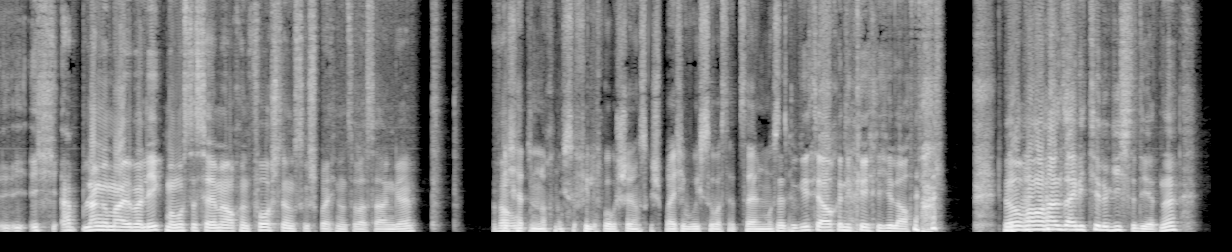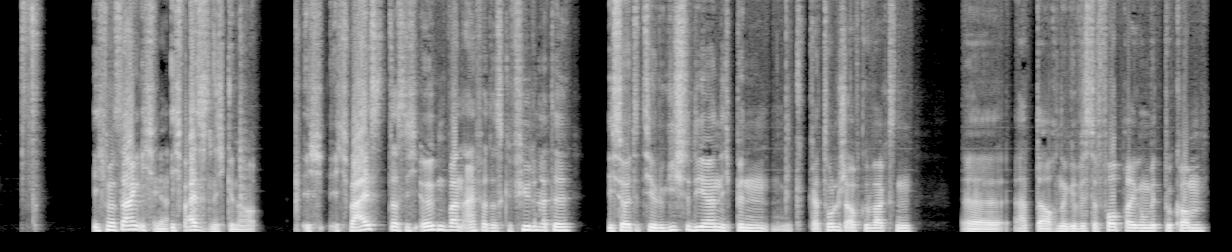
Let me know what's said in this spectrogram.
ich habe lange mal überlegt, man muss das ja immer auch in Vorstellungsgesprächen und sowas sagen, gell? Warum? Ich hatte noch nicht so viele Vorstellungsgespräche, wo ich sowas erzählen musste. Du gehst ja auch in die kirchliche Laufbahn. Warum haben sie eigentlich Theologie studiert, ne? Ich muss sagen, ich, ja. ich weiß es nicht genau. Ich, ich weiß, dass ich irgendwann einfach das Gefühl hatte, ich sollte Theologie studieren. Ich bin katholisch aufgewachsen, äh, habe da auch eine gewisse Vorprägung mitbekommen.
